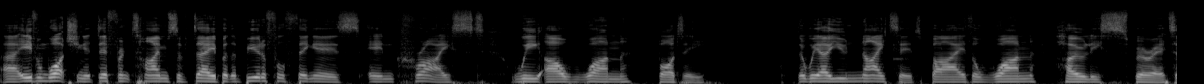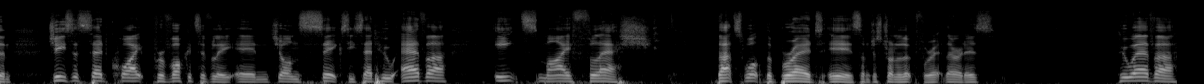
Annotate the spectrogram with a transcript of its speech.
uh, even watching at different times of day, but the beautiful thing is, in Christ, we are one body. That we are united by the one Holy Spirit. And Jesus said quite provocatively in John 6, He said, Whoever eats my flesh, that's what the bread is. I'm just trying to look for it. There it is. Whoever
